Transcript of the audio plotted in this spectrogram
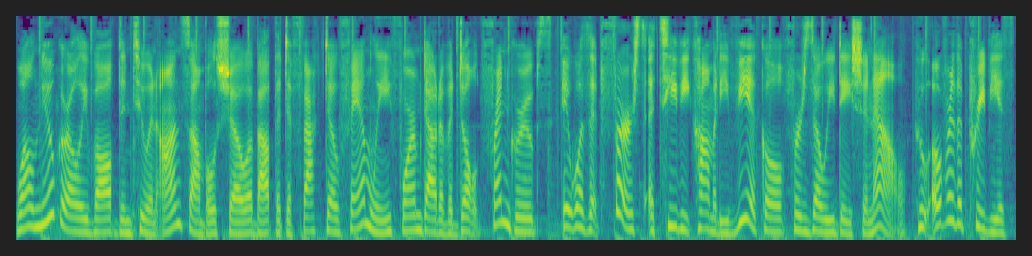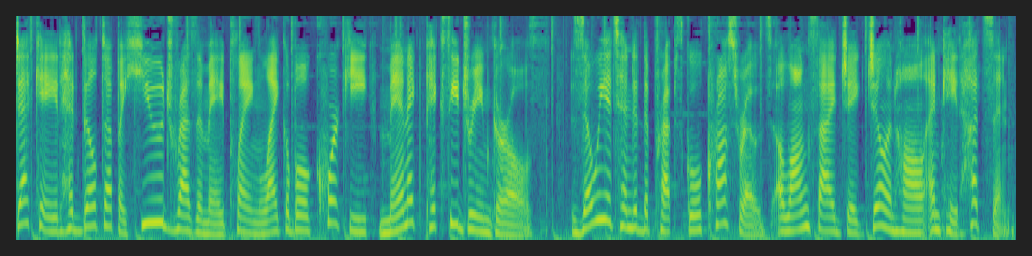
While New Girl evolved into an ensemble show about the de facto family formed out of adult friend groups, it was at first a TV comedy vehicle for Zooey Deschanel, who over the previous decade had built up a huge resume playing likable, quirky, manic pixie dream girls. Zooey attended the prep school Crossroads alongside Jake Gyllenhaal and Kate Hudson,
